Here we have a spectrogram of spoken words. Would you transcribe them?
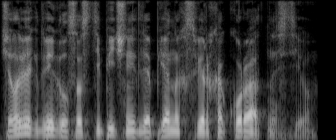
Человек двигался с типичной для пьяных сверхаккуратностью.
